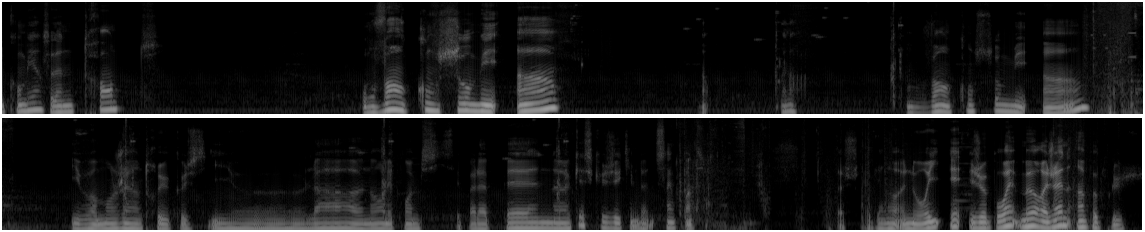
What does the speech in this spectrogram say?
combien? Ça donne 30. On va en consommer un. Non. Ah non. On va en consommer un. Il va manger un truc aussi. euh, là, non, les points psy, c'est pas la peine. Qu'est-ce que j'ai qui me donne? 5 points je serai bien nourri et je pourrais me régénérer un peu plus.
